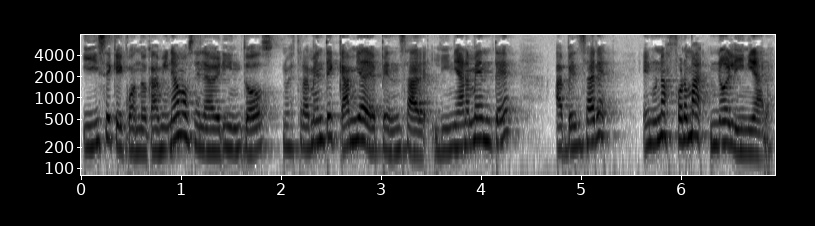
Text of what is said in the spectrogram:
y dice que cuando caminamos en laberintos, nuestra mente cambia de pensar linealmente a pensar en una forma no lineal.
